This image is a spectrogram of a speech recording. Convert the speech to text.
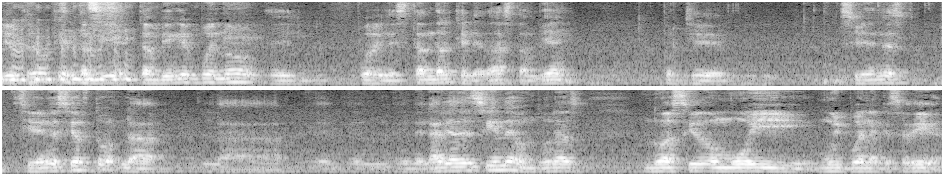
Yo creo que también, también es bueno el, por el estándar que le das también, porque si bien es, si bien es cierto, la, la, en, en el área del cine, Honduras no ha sido muy, muy buena que se diga.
